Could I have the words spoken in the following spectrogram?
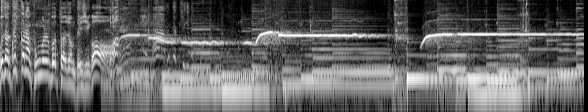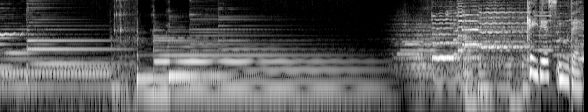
우선 뜨끈한 국물부터 좀 드시고. 아 KBS 무대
